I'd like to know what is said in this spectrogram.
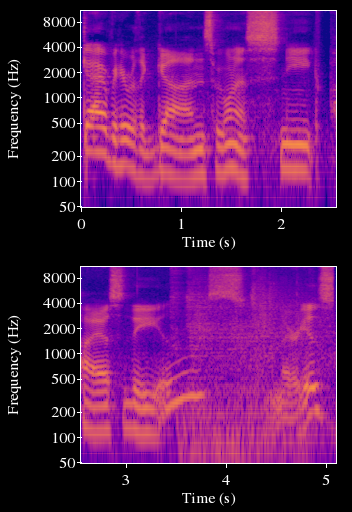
guy over here with a gun, so we want to sneak past these. There he is.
